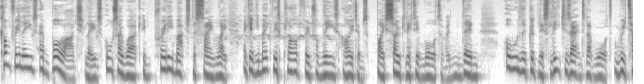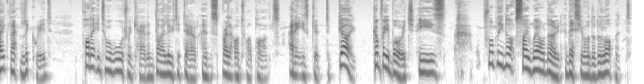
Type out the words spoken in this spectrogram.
comfrey leaves and borage leaves also work in pretty much the same way. Again, you make this plant food from these items by soaking it in water and then all the goodness leaches out into that water. And we take that liquid, put it into a watering can and dilute it down and spread it onto our plants. And it is good to go. Comfrey and borage is probably not so well known unless you're on an allotment.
